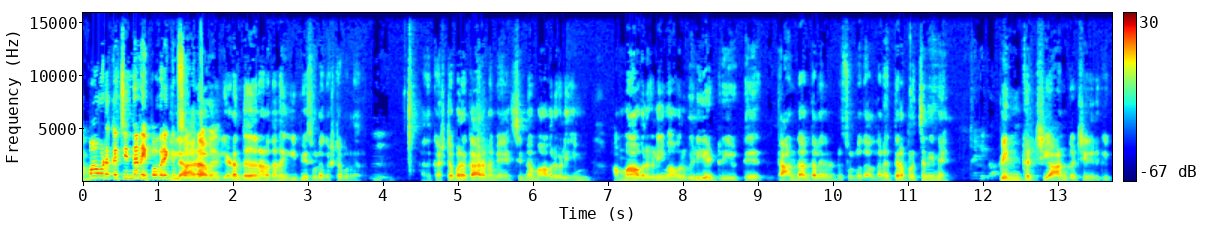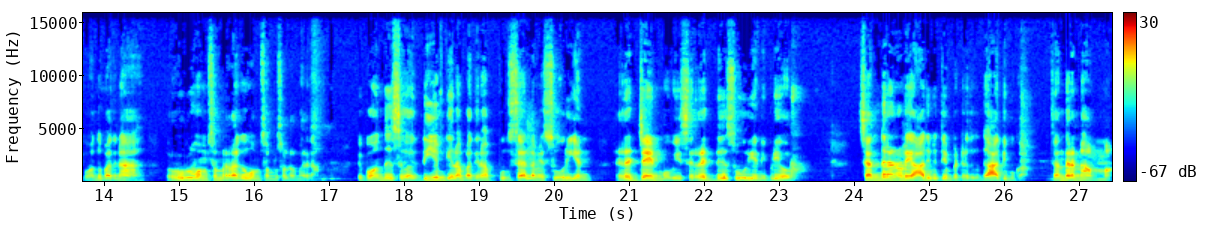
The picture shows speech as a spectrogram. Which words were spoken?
அம்மாவோட கட்சின்னு தானே இப்ப வரைக்கும் சொல்றாங்க. அவருக்கு இழந்ததுனால தானே இபிஎஸ் உள்ள கஷ்டப்படுறாரு. அது கஷ்டப்பட காரணமே சின்னம்மா அவர்களையும் அம்மா அவர்களையும் அவர் வெளியேற்றி விட்டு தான் தான் தலைவர் என்று சொல்வதால் தானே இத்தனை பிரச்சனையுமே. பெண் கட்சி ஆண் கட்சின்னு இருக்கு. இப்போ வந்து பார்த்தீங்கன்னா ருரு வம்சம் ரகு வம்சம்னு சொல்ற மாதிரி தான் இப்போ வந்து டிஎம்கே எல்லாம் பார்த்தீங்கன்னா புதுசா எல்லாமே சூரியன் ரெட் ஜெயின் மூவிஸ் ரெட்டு சூரியன் இப்படியே வரும். சந்திரனுடைய ஆதிபத்தியம் பெற்றது வந்து அதிமுக. சந்திரன்னா அம்மா.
